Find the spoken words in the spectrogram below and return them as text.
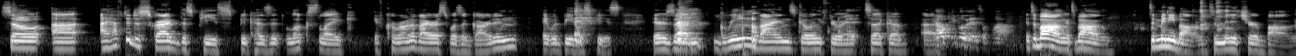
So uh, I have to describe this piece because it looks like if coronavirus was a garden, it would be this piece. There's um, green vines going through it. It's like a, a people that it's a bomb. it's a bong. It's a bong. It's a mini bong. It's a miniature bong,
